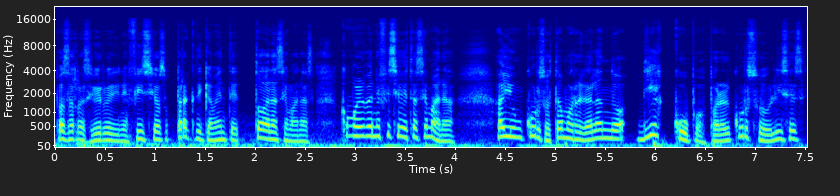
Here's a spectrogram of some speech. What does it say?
vas a recibir beneficios prácticamente todas las semanas. Como el beneficio de esta semana. Hay un curso, estamos regalando 10 cupos para el curso de Ulises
